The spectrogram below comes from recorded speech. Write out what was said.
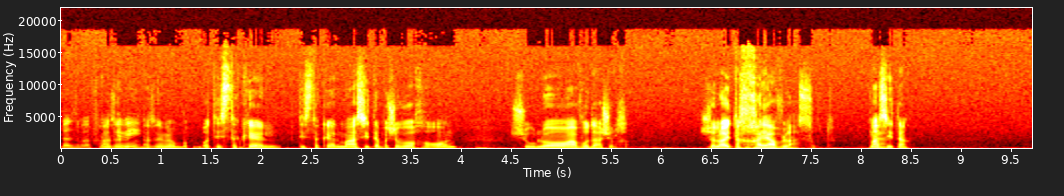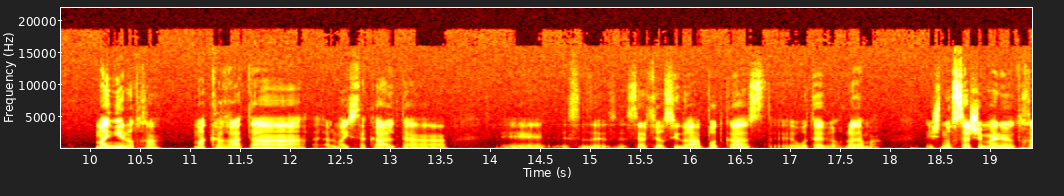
לא, זה באופן אז אני, טבעי. אז אני אומר, בוא, בוא תסתכל, תסתכל מה עשית בשבוע האחרון שהוא לא העבודה שלך. שלא היית חייב לעשות. מה כן. עשית? מה עניין אותך? מה קראת? על מה הסתכלת? אה, זה, זה, זה ספר, סדרה, פודקאסט, whatever, לא יודע מה. יש נושא שמעניין אותך,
